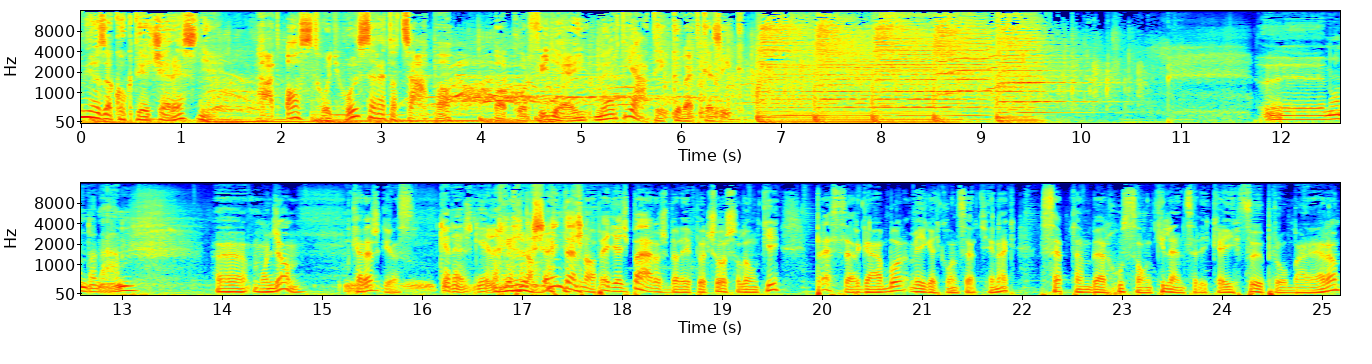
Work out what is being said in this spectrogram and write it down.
mi az a koktél cseresznye? Hát azt, hogy hol szeret a cápa, akkor figyelj, mert játék következik. Ö, mondanám, Ö, mondjam? Keresgélsz? keresgélek. Na, minden nap egy-egy páros belépőt sorsolunk ki Presser Gábor még egy koncertjének szeptember 29-i főpróbájára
